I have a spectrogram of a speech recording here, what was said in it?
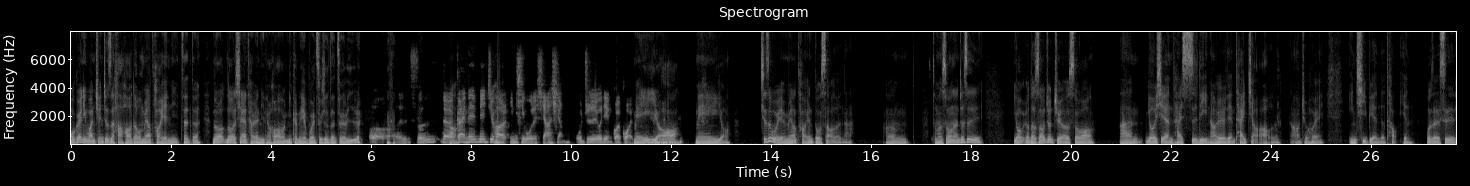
我跟你完全就是好好的，我没有讨厌你，真的。如果如果现在讨厌你的话，你可能也不会出现在这里了。哦，说那 刚才那那句话引起我的遐想，嗯，我觉得有点怪怪的。没有，没有。其实我也没有讨厌多少人啊。嗯，怎么说呢？就是有有的时候就觉得说，嗯，有一些人太势利，然后又有点太骄傲了，然后就会引起别人的讨厌，或者是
